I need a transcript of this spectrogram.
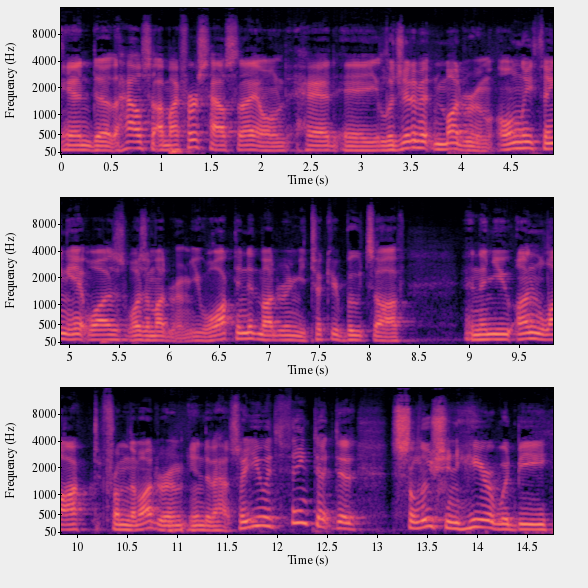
And uh, the house, uh, my first house that I owned, had a legitimate mudroom. Only thing it was was a mudroom. You walked into the mudroom, you took your boots off, and then you unlocked from the mudroom into the house. So you would think that the solution here would be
